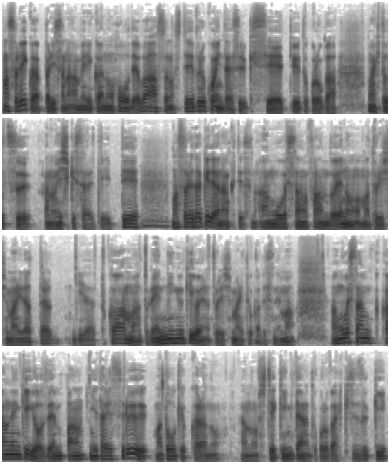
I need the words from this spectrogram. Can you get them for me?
まあ、それ以降やっぱりそのアメリカの方ではそのステーブルコインに対する規制っていうところがまあ一つあの意識されていて、うん、まあ、それだけではなくてその暗号資産ファンドへのまあ取り締まりだったりだとか、まあ、あとレンディング企業への取り締まりとかですね、まあ、暗号資産関連企業全般に対するまあ当局からのあの指摘みたいなところが引き続き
